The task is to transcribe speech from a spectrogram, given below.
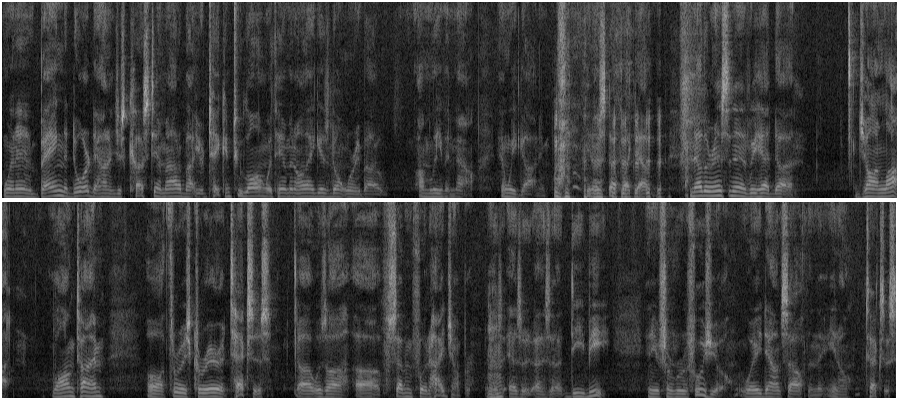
went in and banged the door down and just cussed him out about you're taking too long with him and all that. He goes, don't worry about it, I'm leaving now, and we got him, you know, stuff like that. Another incident we had uh, John Lott, long time uh, through his career at Texas, uh, was a, a seven foot high jumper as, as a as a DB and he was from Refugio, way down south in the, you know Texas.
